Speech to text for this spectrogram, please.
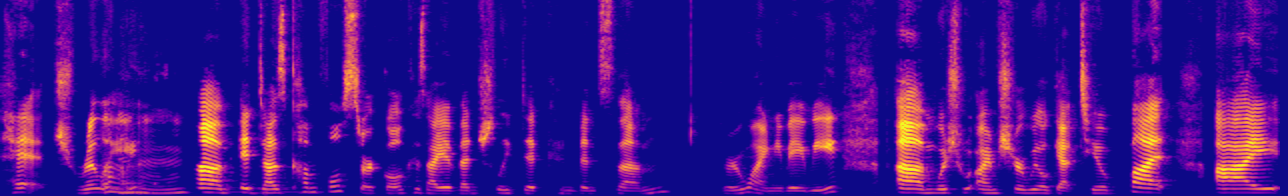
pitch, really. Mhm. Um, it does come full circle because I eventually did convince them through Whiny Baby, um, which I'm sure we'll get to. But I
